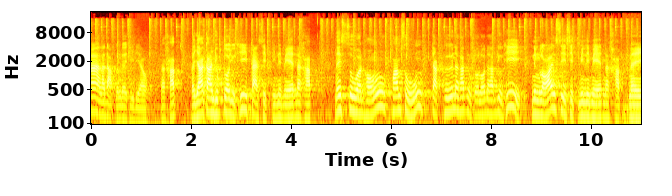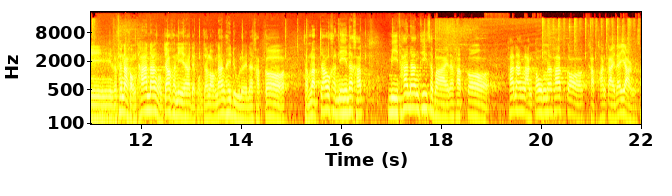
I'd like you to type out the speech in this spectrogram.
5 ระดับกันเลยทีเดียวนะครับ ระยะการยุบตัวอยู่ที่ 80มิลลิเมตรนะครับ ในส่วนของความสูงจากพื้นนะครับถึงตัวรถนะครับอยู่ที่ 140มิลลิเมตรนะครับ ในลักษณะของท่านั่งของเจ้าคันนี้นะครับเดี๋ยวผมจะลองนั่งให้ดูเลยนะครับ ก็สำหรับเจ้าคันนี้นะครับ มีท่านั่งที่สบายนะครับ ก็ ท่านั่งหลังตรงนะครับ ก็ขับทางไกลได้อย่างส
